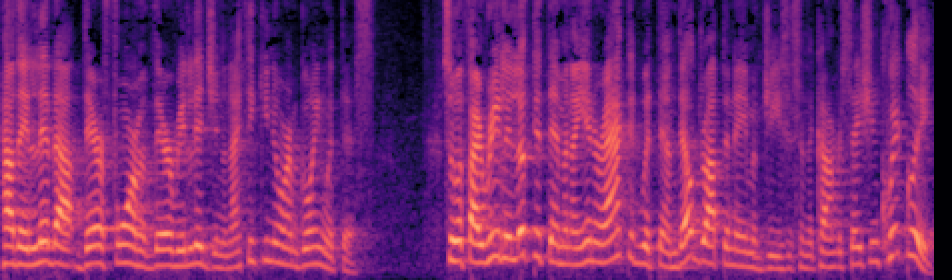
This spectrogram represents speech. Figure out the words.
how they live out their form of their religion. And I think you know where I'm going with this. So if I really looked at them and I interacted with them, they'll drop the name of Jesus in the conversation quickly.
